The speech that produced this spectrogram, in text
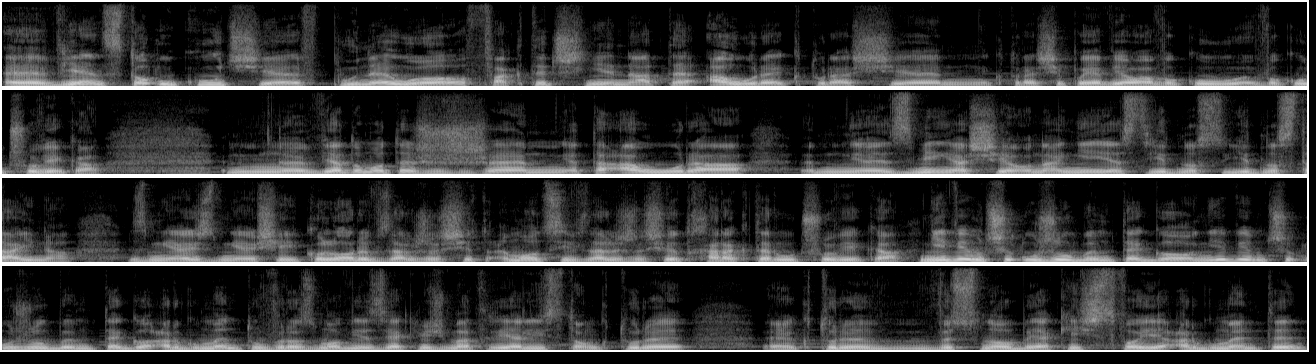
E, Więc to ukłucie wpłynęło faktycznie na tę aurę, która się, która się pojawiała wokół, wokół człowieka. Mm, Wiadomo też, że ta aura mm, zmienia się, ona nie jest jednos, jednostajna. Zmienia, zmienia się jej kolory w zależności od emocji, w zależności od charakteru człowieka. Nie wiem, czy użyłbym tego, nie wiem, czy użyłbym tego argumentu w rozmowie z jakimś materialistą, który, e, który wysunąłby jakieś swoje argumenty.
